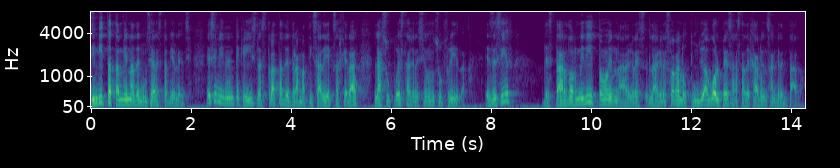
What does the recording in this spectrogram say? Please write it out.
invita también a denunciar esta violencia. Es evidente que Islas trata de dramatizar y exagerar la supuesta agresión sufrida, es decir, de estar dormidito, en la, la agresora lo tundió a golpes hasta dejarlo ensangrentado.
